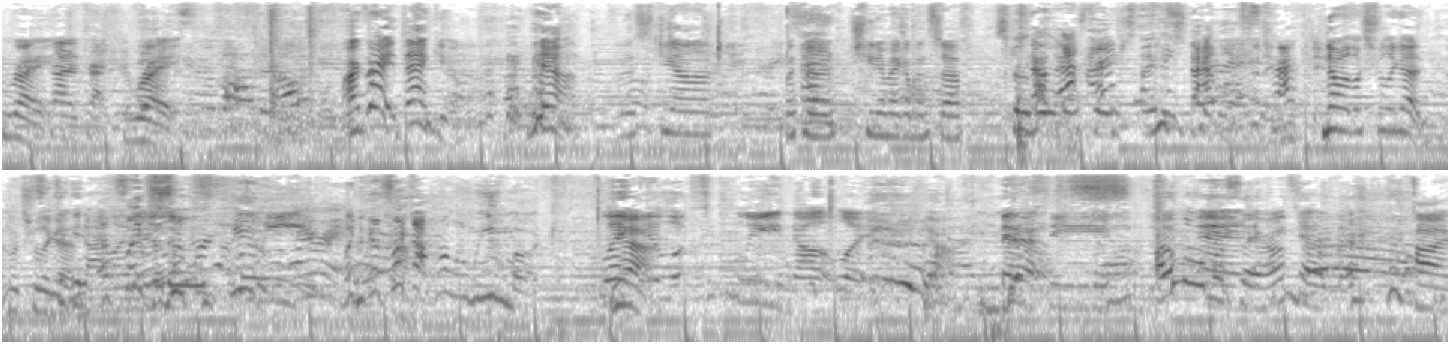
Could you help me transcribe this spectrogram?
Right. Not attractive. Right. Alright, great, thank you. Yeah, this is Gianna with her cheetah makeup and stuff. Now that, I, I think that looks attractive. No, it looks really good. It looks really good. It's like super cute. Like it's like a Halloween look. Like Yeah. it looks clean, not like Yeah. messy. I'm almost And- there. I'm getting there. Hi.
